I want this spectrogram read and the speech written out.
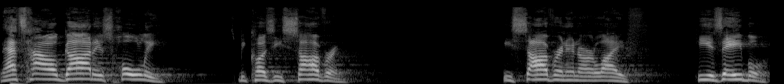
That's how God is holy. It's because He's sovereign. He's sovereign in our life. He is able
